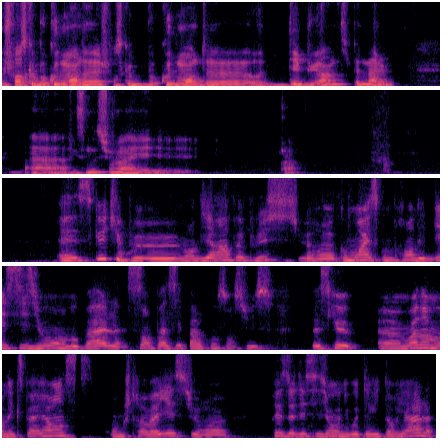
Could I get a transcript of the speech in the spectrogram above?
je pense que beaucoup de monde, je pense que beaucoup de monde au début a un petit peu de mal avec ces notions-là et est-ce que tu peux m'en dire un peu plus sur euh, comment est-ce qu'on prend des décisions en opale sans passer par le consensus? Parce que euh, moi, dans mon expérience, donc je travaillais sur euh, prise de décision au niveau territorial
